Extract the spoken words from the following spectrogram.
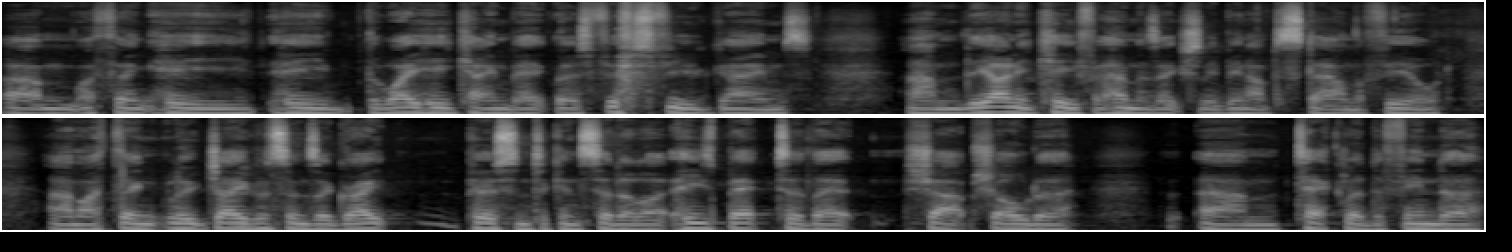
Um, I think he, he, the way he came back those first few games, um, the only key for him has actually been able to stay on the field. Um, I think Luke Jacobson's a great person to consider. Like he's back to that sharp shoulder um, tackler, defender,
